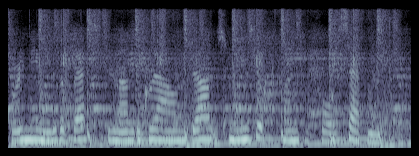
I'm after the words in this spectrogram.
bringing you the best in underground dance music 24 7.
